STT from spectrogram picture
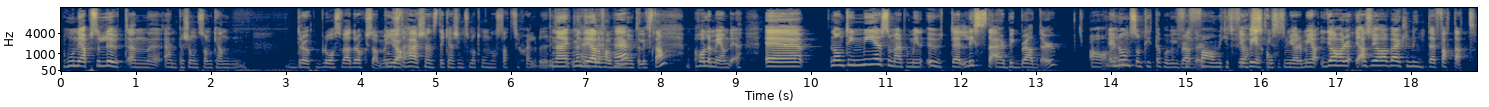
hon är absolut en, en person som kan dra upp blåsväder också men just Ja. det här känns det kanske inte som att hon har satt sig själv i riktigt. Nej, men det är i alla fall på min utelista. Håller med om det. Eh, någonting mer som är på min utelista är Big Brother. Ja, Är det någon som tittar på Big Brother? fan vilket jag fiasko. vet vissa som gör det men jag, jag, har, alltså jag har verkligen inte fattat.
